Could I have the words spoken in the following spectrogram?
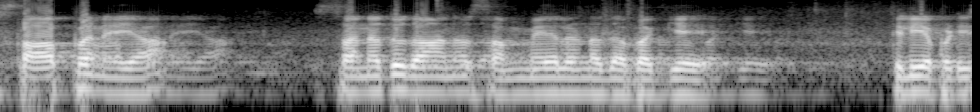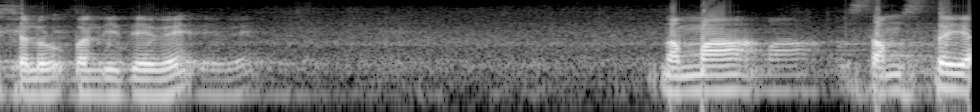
ಸ್ಥಾಪನೆಯ ಸನದುದಾನ ಸಮ್ಮೇಳನದ ಬಗ್ಗೆ ತಿಳಿಯಪಡಿಸಲು ಬಂದಿದ್ದೇವೆ. ನಮ್ಮ ಸಂಸ್ಥೆಯ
